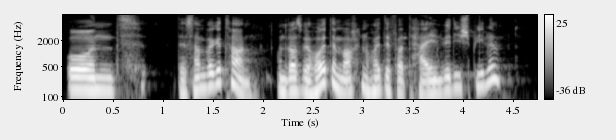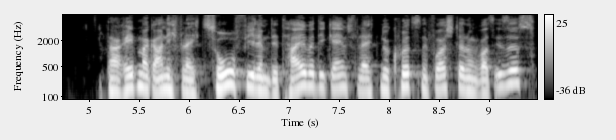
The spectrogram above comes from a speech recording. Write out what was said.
Und das haben wir getan. Und was wir heute machen, heute verteilen wir die Spiele. Da reden wir gar nicht vielleicht so viel im Detail über die Games, vielleicht nur kurz eine Vorstellung, was ist es.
